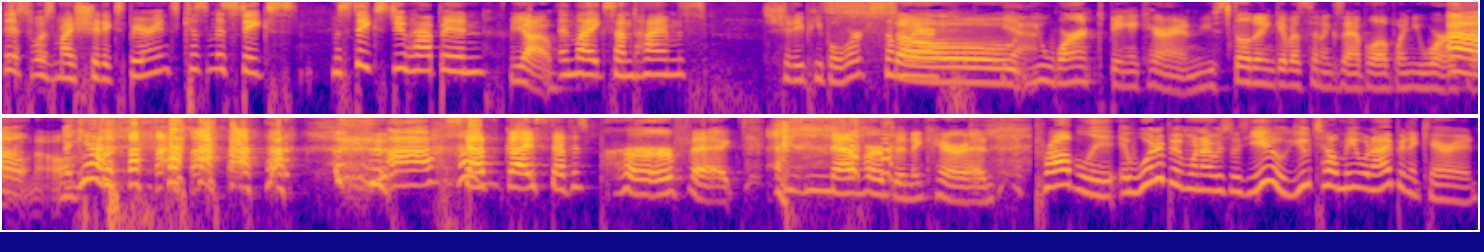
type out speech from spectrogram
this was my shit experience cuz mistakes mistakes do happen Yeah. and like sometimes shitty people work somewhere. So Yeah. you weren't being a Karen. You still didn't give us an example of when you were a Oh, Karen, though. Uh, yeah. Uh, Steph, guys, Steph is perfect. She's never been a Karen. Probably. It would have been when I was with you. You tell me when I've been a Karen.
